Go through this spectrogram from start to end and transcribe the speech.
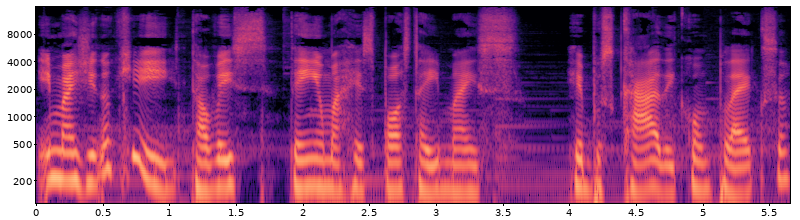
imagino que talvez tenha uma resposta aí mais rebuscada e complexa.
